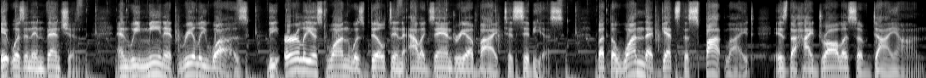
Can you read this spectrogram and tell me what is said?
It was an invention, and we mean it really was. The earliest one was built in Alexandria by Ctesibius, but the one that gets the spotlight is the Hydraulis of Dion.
